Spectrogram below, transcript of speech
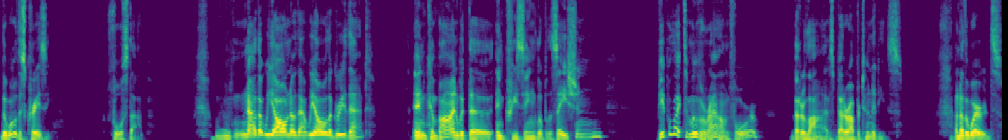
The world is crazy. Full stop. Now that we all know that, we all agree that. And combined with the increasing globalization, people like to move around for better lives, better opportunities. In other words,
